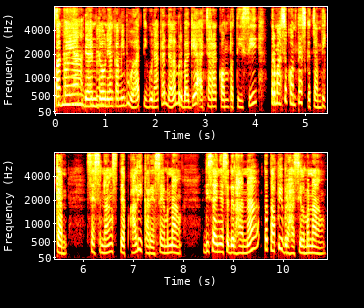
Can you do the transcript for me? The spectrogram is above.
Pakaian dan gaun yang kami buat digunakan dalam berbagai acara kompetisi, termasuk kontes kecantikan. Saya senang setiap kali karya saya menang. Desainnya sederhana, tetapi berhasil menang.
